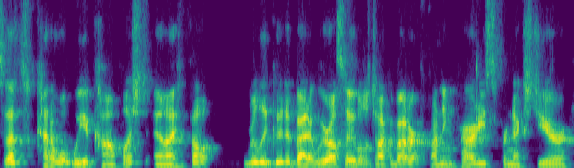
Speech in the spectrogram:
So that's kind of what we accomplished. And I felt really good about it. We were also able to talk about our funding priorities for next year,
